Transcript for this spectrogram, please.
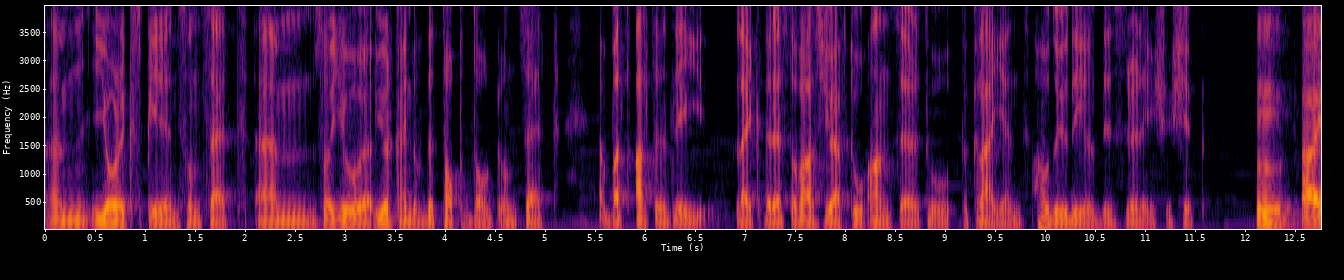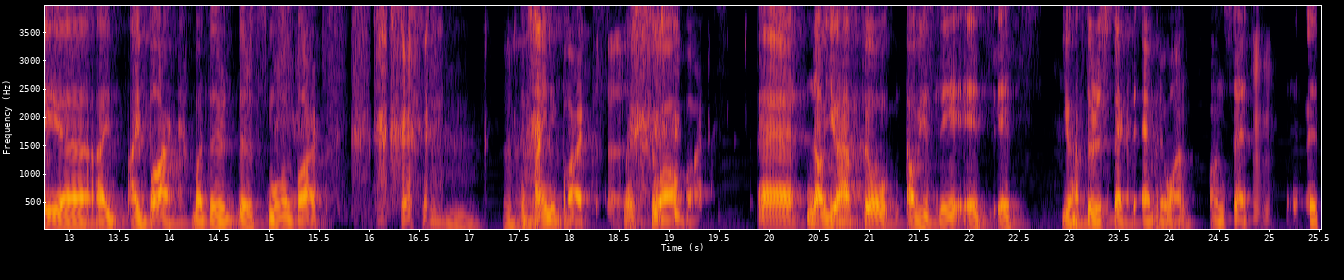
um, your experience on set. Um, so you you're kind of the top dog on set, but ultimately, like the rest of us, you have to answer to the client. How do you deal this relationship? Hmm. I, uh, I I bark, but they're they're small barks, uh, tiny barks, like chihuahua barks. Uh, no, you have to. Obviously, it's it's you have to respect everyone on set. Mhm. If, it,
